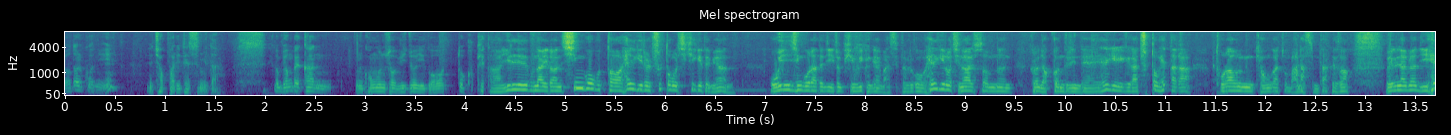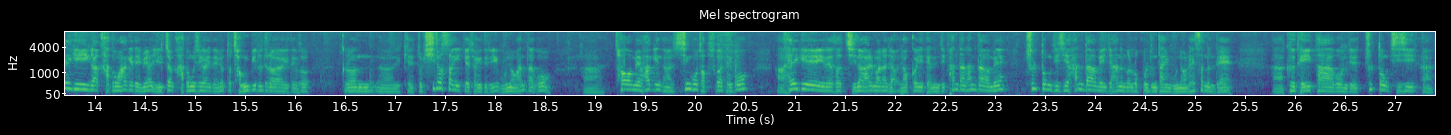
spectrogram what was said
8건이 적발이 됐습니다. 이거 명백한 공문서 위조이고 또 국회 어, 119나 이런 신고부터 헬기를 출동을 시키게 되면 5인 신고라든지 이런 비용이 굉장히 많습니다. 그리고 헬기로 진화할 수 없는 그런 여건들인데 헬기가 출동했다가 돌아오는 경우가 좀 많았습니다. 그래서 왜냐하면 이 헬기가 가동하게 되면 일정 가동 시간이 되면 또 정비를 들어가게 돼서 그런 어, 이렇게 좀 실효성 있게 저희들이 운영한다고 아, 처음에 확인 아, 신고 접수가 되고 아, 헬기에 인해서 진화할 만한 여- 여건이 되는지 판단한 다음에 출동 지시 한 다음에 이제 하는 걸로 골든타임 운영을 했었는데 아, 그 데이터하고 이제 출동 지시 아,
